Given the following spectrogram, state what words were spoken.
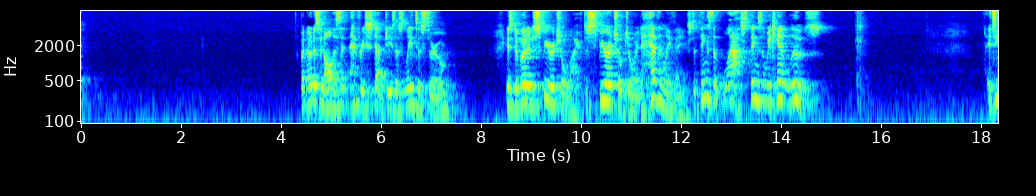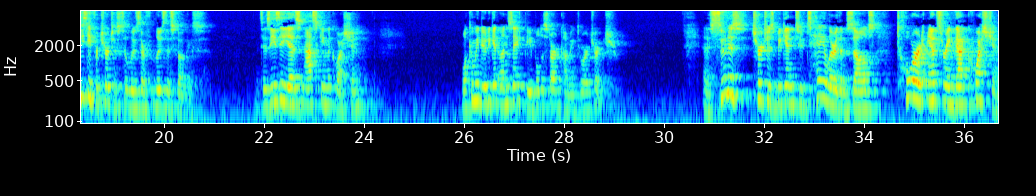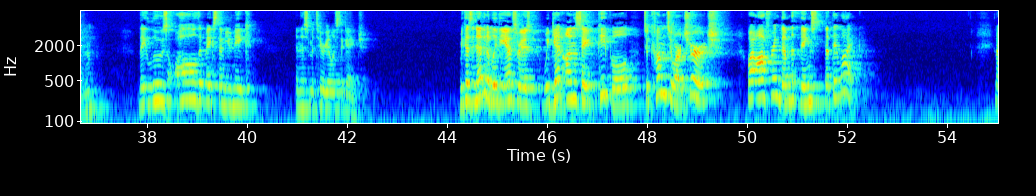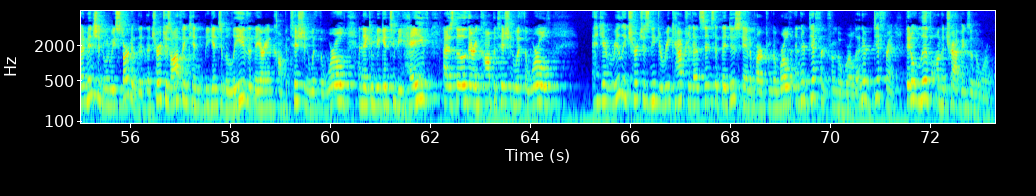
But notice in all this that every step Jesus leads us through is devoted to spiritual life, to spiritual joy, to heavenly things, to things that last, things that we can't lose. It's easy for churches to lose, their, lose this focus. It's as easy as asking the question what can we do to get unsafe people to start coming to our church? And as soon as churches begin to tailor themselves toward answering that question, they lose all that makes them unique in this materialistic age. Because inevitably, the answer is we get unsaved people to come to our church by offering them the things that they like. And I mentioned when we started that the churches often can begin to believe that they are in competition with the world, and they can begin to behave as though they're in competition with the world. And yet, really, churches need to recapture that sense that they do stand apart from the world, and they're different from the world, and they're different. They don't live on the trappings of the world.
